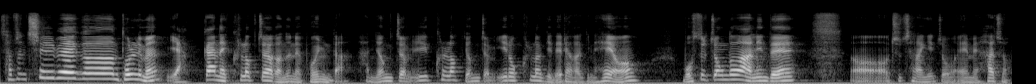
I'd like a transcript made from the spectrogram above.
3700은 돌리면 약간의 클럭 저하가 눈에 보입니다. 한 0.1 클럭, 0.15 클럭이 내려가긴 해요 못 쓸 정도는 아닌데 어, 추천하긴 좀 애매하죠.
